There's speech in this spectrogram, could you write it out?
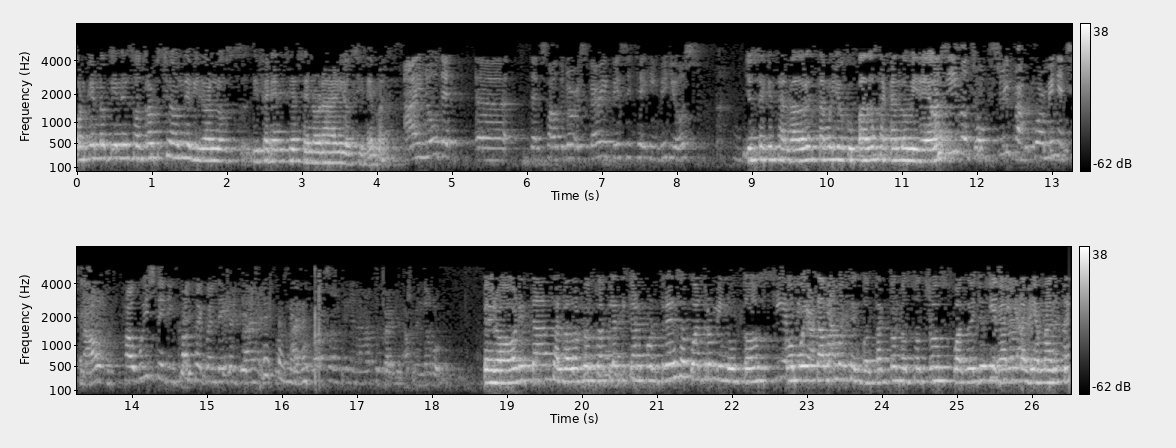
Porque no tienes otra opción debido a las diferencias en horarios y demás. I know that uh, that Salvador is very busy taking videos. Yo sé que Salvador está muy ocupado sacando videos. Pero ahorita Salvador nos va a platicar por tres o cuatro minutos cómo estábamos en contacto nosotros cuando ellos llegaron a Diamante.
